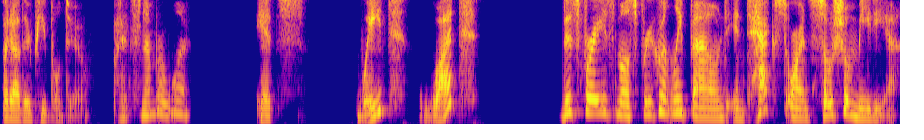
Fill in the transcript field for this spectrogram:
but other people do. But it's number one. It's wait, what? This phrase most frequently found in text or on social media.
